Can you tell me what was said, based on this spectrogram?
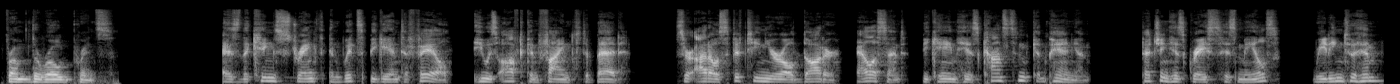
From The Rogue Prince. As the king's strength and wits began to fail, he was oft confined to bed. Sir Otto's 15 year old daughter, Alicent, became his constant companion, fetching his grace his meals, reading to him,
